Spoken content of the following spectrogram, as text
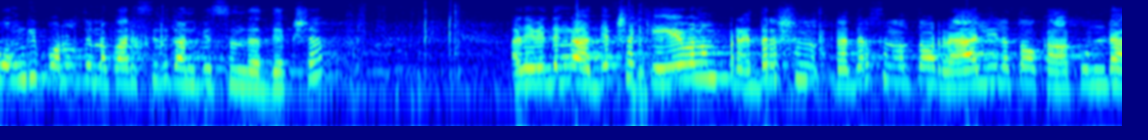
పొంగి పొర్లుతున్న పరిస్థితి కనిపిస్తుంది అధ్యక్ష. అదేవిధంగా అధ్యక్ష కేవలం ప్రదర్శన ప్రదర్శనలతో ర్యాలీలతో కాకుండా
